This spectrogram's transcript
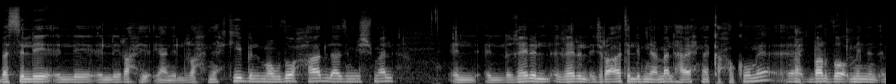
بس اللي اللي اللي راح يعني اللي راح نحكيه بالموضوع هذا لازم يشمل غير غير الإجراءات اللي بنعملها إحنا كحكومة آه، طيب. برضه من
